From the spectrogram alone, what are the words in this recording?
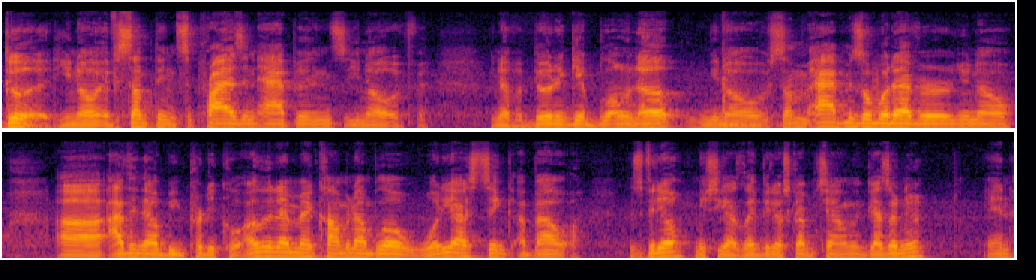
good. You know, if something surprising happens, you know, if you know if a building get blown up, you know, if something happens or whatever, you know, uh, I think that would be pretty cool. Other than that, man, comment down below. What do you guys think about this video? Make sure you guys like, video, subscribe to the channel. If you guys are new, and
